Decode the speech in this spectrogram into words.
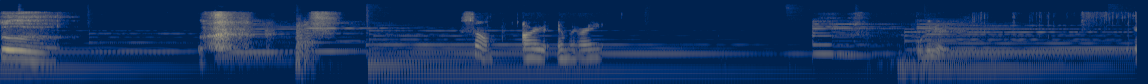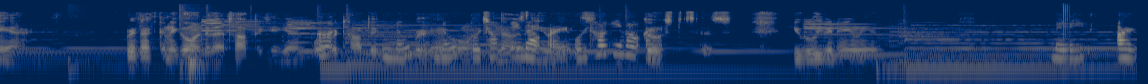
So, are am I right? We're yeah, we're not gonna go into that topic again. What Uh, we're topic Nope, We're nope. We're talking about art. We're talking about art. ghosts. You believe in aliens? Maybe art.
